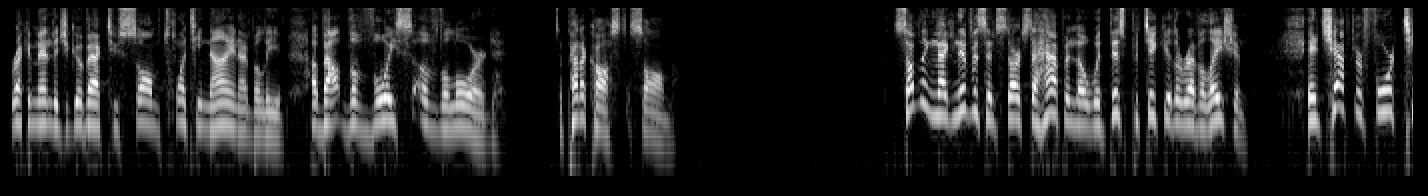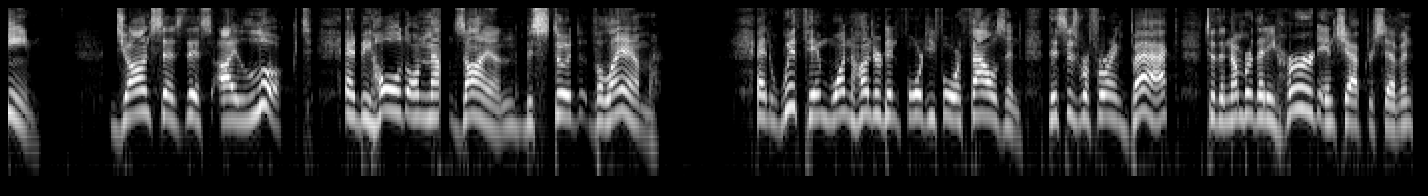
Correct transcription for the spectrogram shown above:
Recommend that you go back to Psalm 29, I believe, about the voice of the Lord. It's a Pentecost psalm. Something magnificent starts to happen, though, with this particular revelation. In chapter 14, John says this I looked, and behold, on Mount Zion bestood the Lamb, and with him 144,000. This is referring back to the number that he heard in chapter 7,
